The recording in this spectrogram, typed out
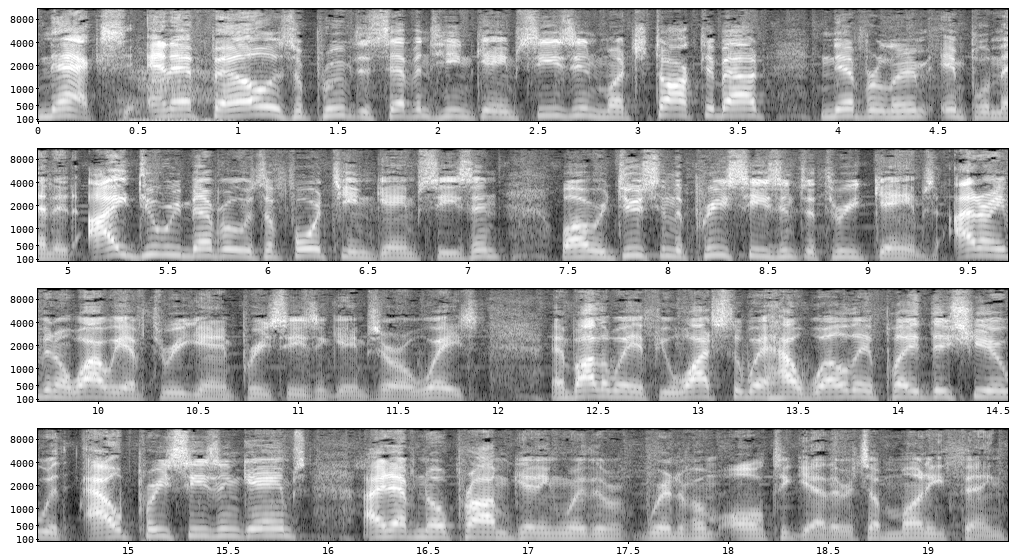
Next, NFL has approved a 17 game season, much talked about, never implemented. I do remember it was a 14 game season while reducing the preseason to three games. I don't even know why we have three game preseason games. They're a waste. And by the way, if you watch the way how well they played this year without preseason games, I'd have no problem getting rid of, rid of them altogether. It's a money thing.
